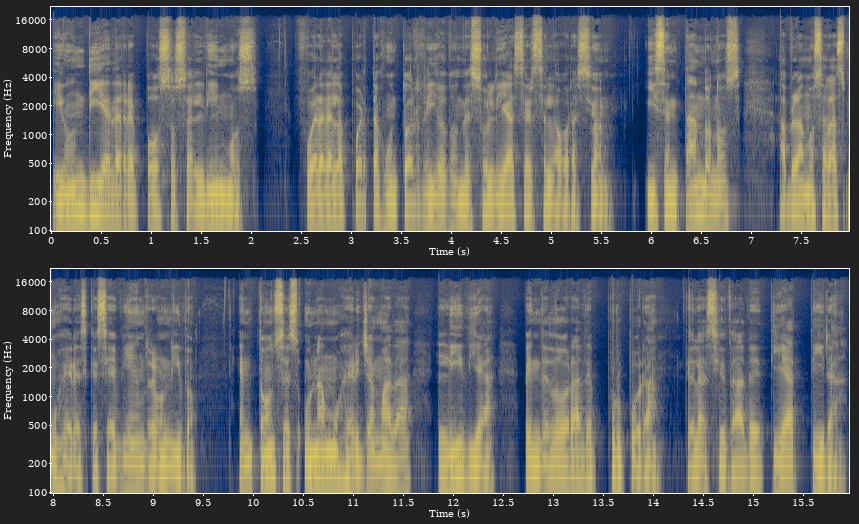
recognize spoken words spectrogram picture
Y un día de reposo salimos fuera de la puerta junto al río donde solía hacerse la oración, y sentándonos hablamos a las mujeres que se habían reunido. Entonces una mujer llamada Lidia, vendedora de púrpura de la ciudad de Tiatira,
